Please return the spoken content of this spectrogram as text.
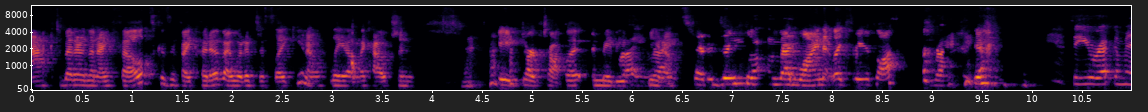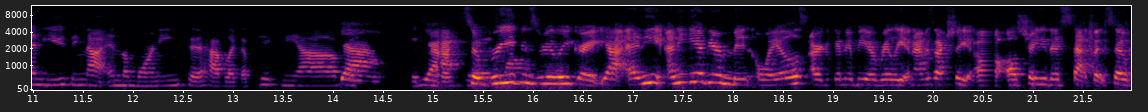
act better than i felt because if i could have i would have just like you know laid on the couch and ate dark chocolate and maybe right, you right. know started drinking red wine at like three o'clock. Right. Yeah. So you recommend using that in the morning to have like a pick me up? Yeah yeah so breathe is really great. Yeah any any of your mint oils are going to be a really and i was actually I'll, I'll, show you this set but so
